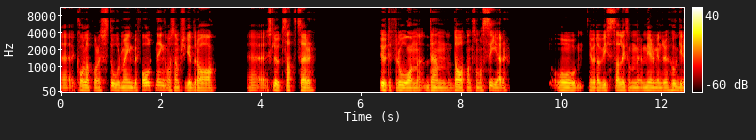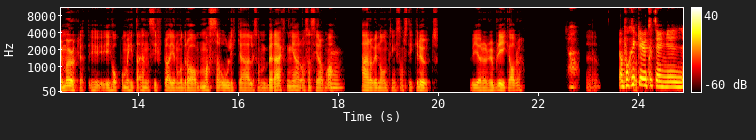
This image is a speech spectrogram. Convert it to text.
eh, kollar på en stor mängd befolkning och sen försöker dra eh, slutsatser utifrån den datan som man ser. Och jag vet att vissa liksom mer eller mindre hugger i mörkret i, i hopp om att hitta en siffra genom att dra massa olika liksom, beräkningar och sen ser de ah, Mm. här har vi någonting som sticker ut. Vi gör en rubrik av det. Ja. Eh, De får skicka ut ett gäng i,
